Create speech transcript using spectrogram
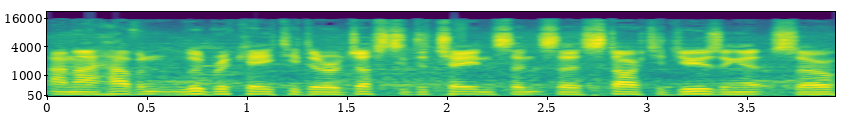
and I haven't lubricated or adjusted the chain since I started using it. So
